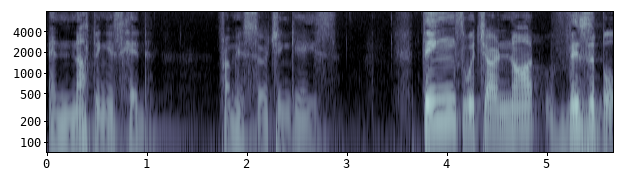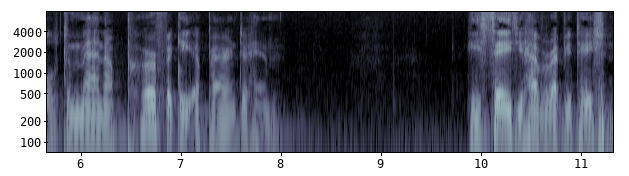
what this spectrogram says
and nothing is hid from his searching gaze. Things which are not visible to man are perfectly apparent to him. He says you have a reputation.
